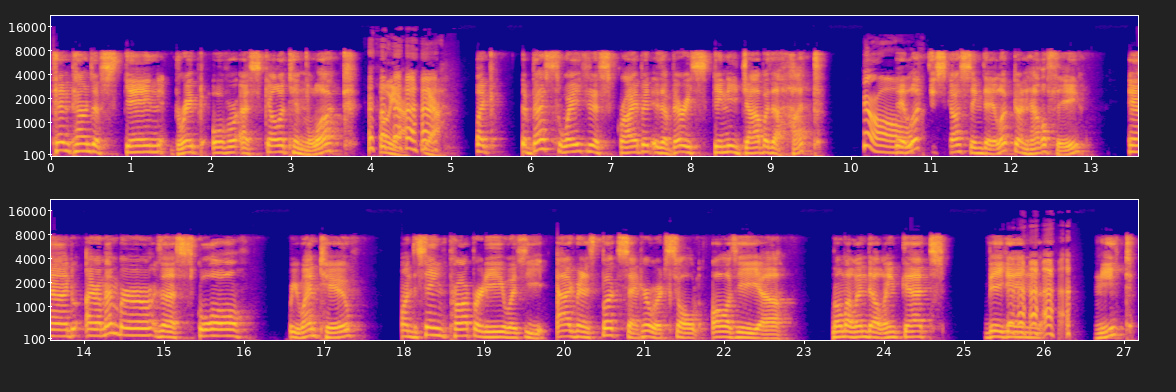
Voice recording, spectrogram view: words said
10 pounds of skin draped over a skeleton look. Oh, yeah. Yeah. Like, the best way to describe it is a very skinny Jabba the Hutt. Oh, They looked disgusting, they looked unhealthy. And I remember the school we went to on the same property was the Adventist Book Center, which sold all the uh, Loma Linda Linketts vegan meat.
